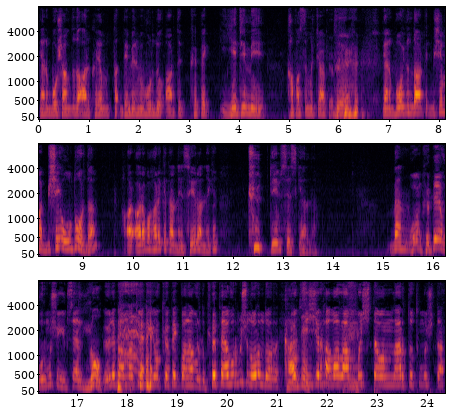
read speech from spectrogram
yani boşandı da arkaya mı ta- demir mi vurdu artık köpek yedi mi kafası mı çarptı? Yani boynunda artık bir şey var. Bir şey oldu orada. A- araba hareket halindeyken seyir halindeyken küt diye bir ses geldi ben Oğlum köpeğe vurmuşsun Yüksel. Yok. Öyle bir anlatıyor ki yok köpek bana vurdu. Köpeğe vurmuşsun oğlum doğru. Yok Kardeş. zincir havalanmış da onlar tutmuş da.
